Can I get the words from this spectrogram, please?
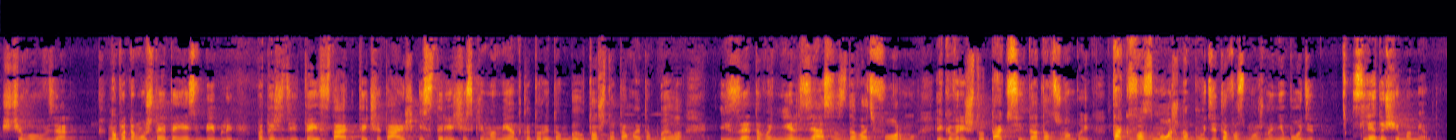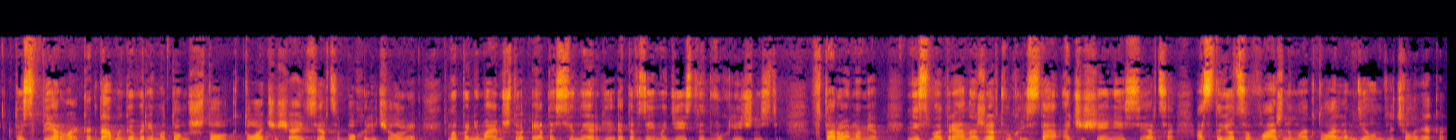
С чего вы взяли? Ну потому что это есть в Библии. Подожди, ты, ты читаешь исторический момент, который там был, то, что там это было, из этого нельзя создавать форму и говорить, что так всегда должно быть. Так возможно будет, а возможно не будет. Следующий момент. То есть первое, когда мы говорим о том, что кто очищает сердце, Бог или человек, мы понимаем, что это синергия, это взаимодействие двух личностей. Второй момент, несмотря на жертву Христа, очищение сердца остается важным и актуальным делом для человека.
